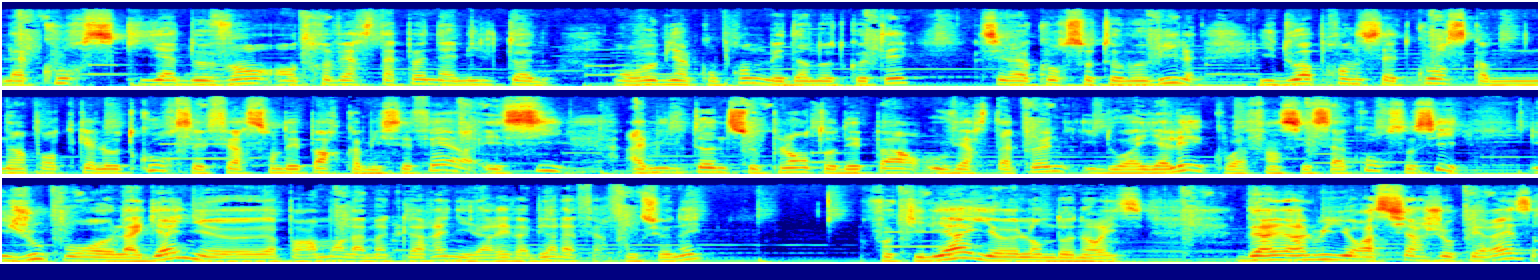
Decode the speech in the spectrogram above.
la course qu'il y a devant entre Verstappen et Hamilton. On veut bien comprendre, mais d'un autre côté, c'est la course automobile. Il doit prendre cette course comme n'importe quelle autre course et faire son départ comme il sait faire. Et si Hamilton se plante au départ ou Verstappen, il doit y aller, quoi. Enfin, c'est sa course aussi. Il joue pour euh, la gagne. apparemment, la McLaren, il arrive à bien la faire fonctionner. Faut qu'il y aille, euh, Lando Norris. Derrière lui, il y aura Sergio Perez.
